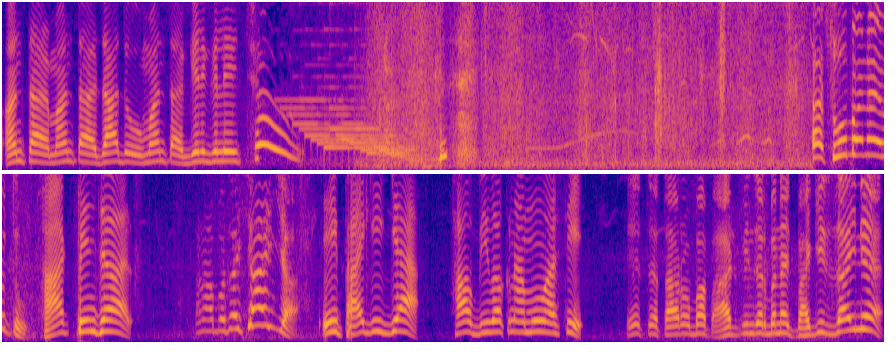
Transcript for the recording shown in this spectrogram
અંતર મંતર જાદુ મંતર ગીલગીલી છું. આ શું બનાવ્યું તું? હાટ પિંજર. અને આ બધા શાઈ ગયા? એ ભાગી ગયા. હાવ બીવકના મુવા છે. એ તે તારો બાપ હાડ પિંજર બનાવી ભાગી જ જાય ને.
